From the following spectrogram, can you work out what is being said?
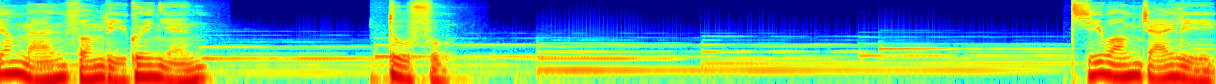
江南逢李龟年，杜甫。岐王宅里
